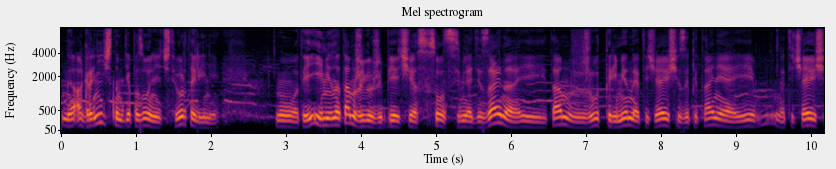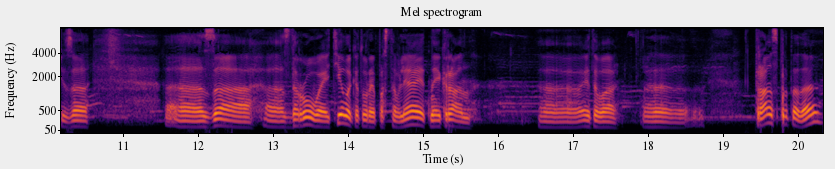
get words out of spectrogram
ограниченном диапазоне четвертой линии. Ну, вот. И именно там живет же PHS, Солнце, Земля дизайна, и там живут переменные, отвечающие за питание и отвечающие за, э, за э, здоровое тело, которое поставляет на экран э, этого транспорта, да,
